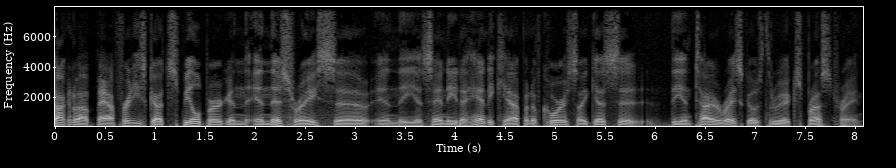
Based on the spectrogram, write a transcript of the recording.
talking about Baffert, he's got Spielberg in in this race uh, in the uh, Santa Anita Handicap, and of course, I guess uh, the entire race goes through Express Train.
